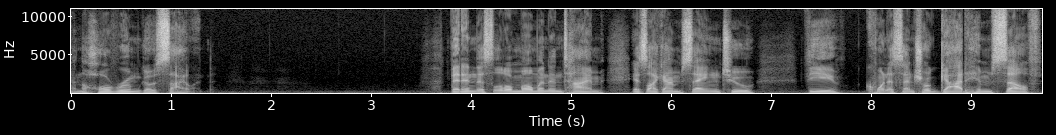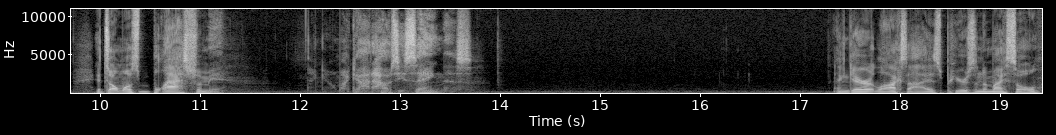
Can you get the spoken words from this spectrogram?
And the whole room goes silent. That in this little moment in time, it's like I'm saying to the quintessential God Himself, it's almost blasphemy. Like, oh my God, how is He saying this? And Garrett locks eyes, peers into my soul,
